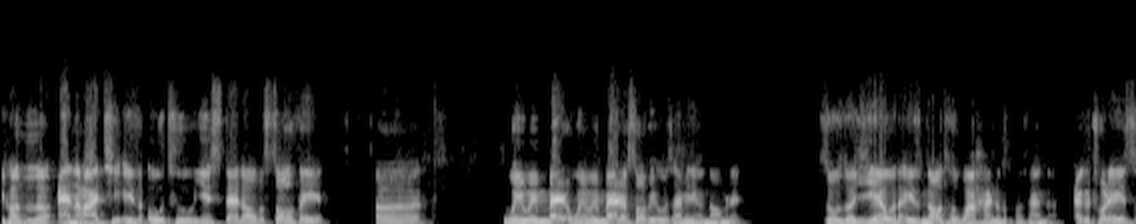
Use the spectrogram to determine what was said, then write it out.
because the analyte is O2 instead of sulfate uh, when, we measure, when we measure sulfate O17 anomaly. So the yield is not 100%. Actually, it's,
